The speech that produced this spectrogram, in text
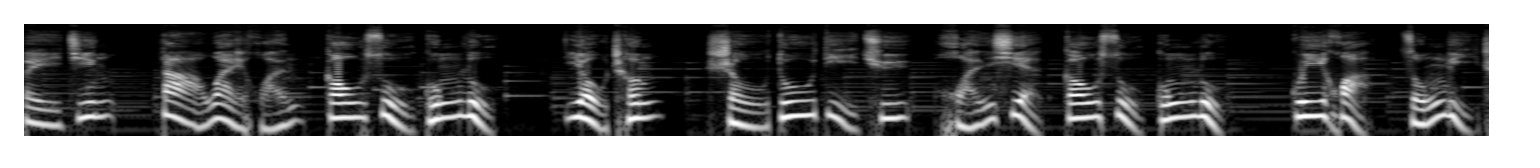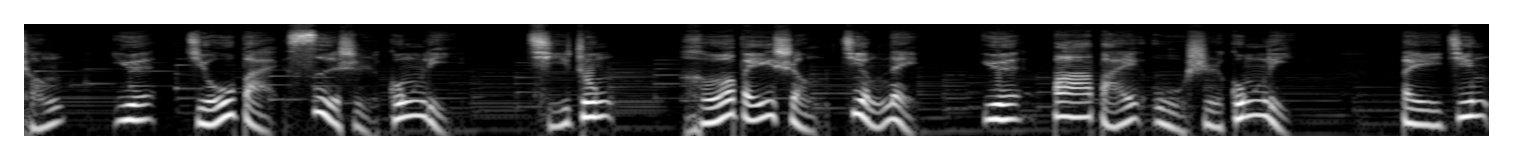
北京大外环高速公路又称首都地区环线高速公路，规划总里程约九百四十公里，其中河北省境内约八百五十公里。北京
